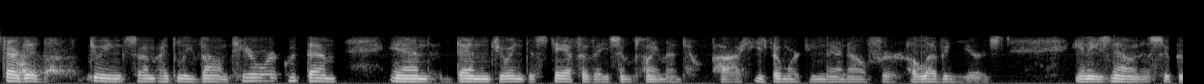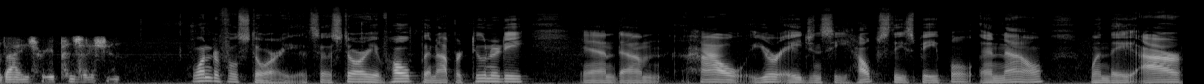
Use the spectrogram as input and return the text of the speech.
started doing some, I believe, volunteer work with them, and then joined the staff of ACE Employment. Uh, he's been working there now for 11 years, and he's now in a supervisory position. Wonderful story. It's a story of hope and opportunity, and um, how your agency helps these people, and now when they are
